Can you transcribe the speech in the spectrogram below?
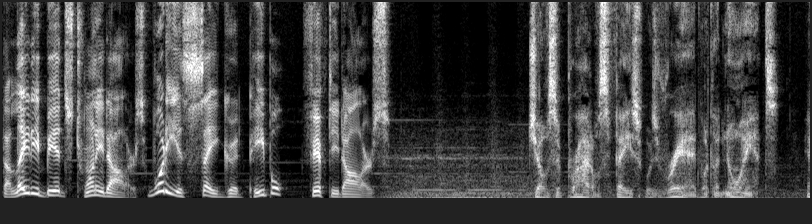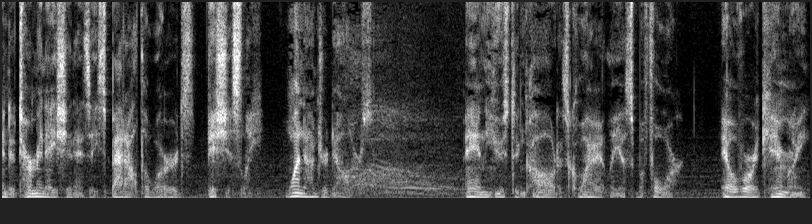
The lady bids $20. What do you say, good people? $50. Joseph Bridle's face was red with annoyance and determination as he spat out the words viciously $100. Ann Houston called as quietly as before. Elroy Kimmerly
